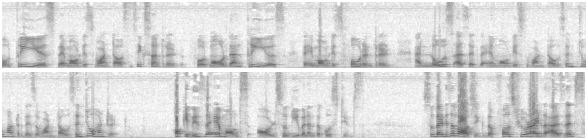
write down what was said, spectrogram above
for three years the amount is 1600 for more than three years the amount is 400 and lowest asset the amount is 1200 there's a 1200 okay this is the amounts also given in the questions. So that is the logic. The first you write the assets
